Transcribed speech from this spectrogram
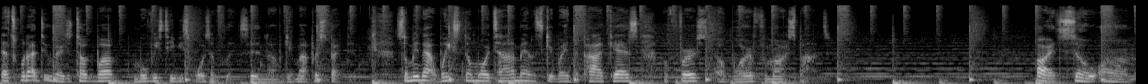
that's what I do here. Just talk about movies, TV, sports, and flicks, and um, give my perspective. So let me not waste no more time, man. Let's get right to the podcast. But first, a word from our sponsor. All right, so um,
